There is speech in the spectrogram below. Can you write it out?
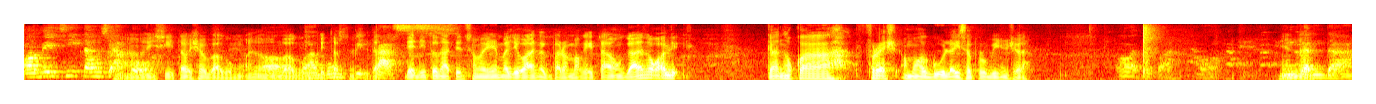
Oh, may sitaw siya ako. Ah, may sitaw siya bagong ano, Oh, bagong, bagong pitas na sitaw. pitas. Dito natin sa may maliwanag para makita kung gaano ka gaano ka fresh ang mga gulay sa probinsya. Oh, di ba? Oh. Ang ganda.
